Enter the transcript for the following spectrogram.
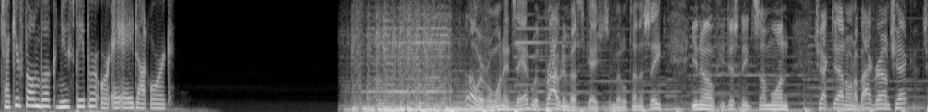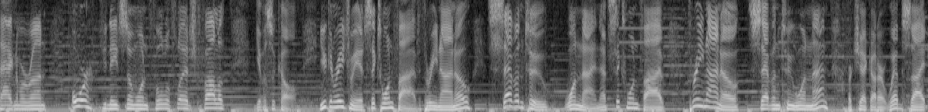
Check your phone book, newspaper, or AA.org. Hello, everyone. It's Ed with Private Investigations in Middle Tennessee. You know, if you just need someone checked out on a background check, tag them a run, or if you need someone full of fledged follow, give us a call. You can reach me at 615 390 7219. That's 615 390 7219. Or check out our website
